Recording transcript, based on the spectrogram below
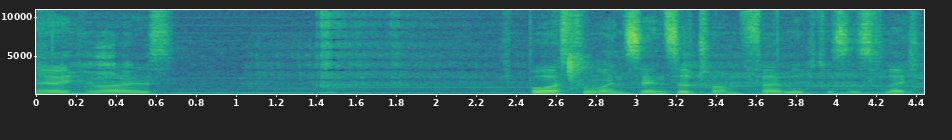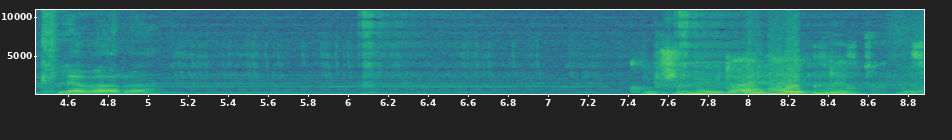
Ja, ich weiß. Ich baue erst mal meinen Sensorturm fertig. Das ist vielleicht cleverer. Komm schon mit Einheiten, ne? Ja.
